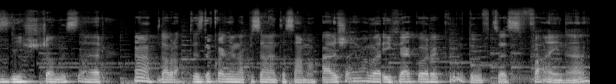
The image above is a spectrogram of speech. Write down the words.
Zniszczony ser. A, dobra, to jest dokładnie napisane to samo. Ale przynajmniej mamy ich jako rekrutów, co jest fajne.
